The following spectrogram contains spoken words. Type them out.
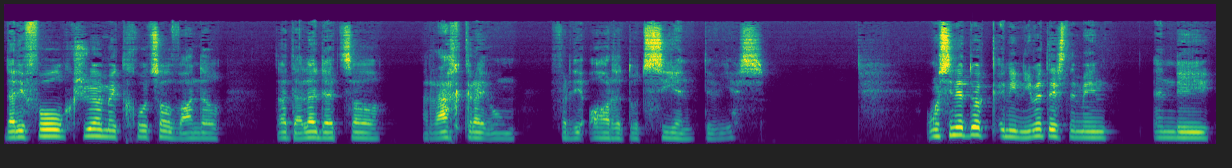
dat die volk so met God sal wandel dat hulle dit sal regkry om vir die aarde tot seën te wees. Ons sien dit ook in die Nuwe Testament in die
